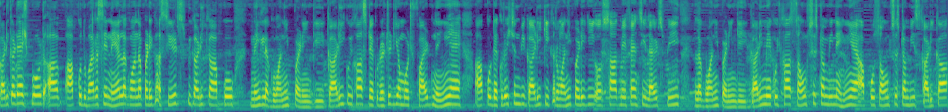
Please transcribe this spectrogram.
गाड़ी का डैशबोर्ड, आप, आपको दोबारा से नया लगवाना पड़ेगा। सीट्स भी गाड़ी का आपको नई लगवानी पड़ेंगी। गाड़ी कोई ख़ास डेकोरेटेड या मोडिफाइड नहीं है। आपको डेकोरेशन भी गाड़ी की करवानी पड़ेगी और साथ में फैंसी लाइट्स भी लगवानी पड़ेंगी। गाड़ी में कोई ख़ास साउंड सिस्टम भी नहीं है। आपको साउंड सिस्टम भी इस गाड़ी का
